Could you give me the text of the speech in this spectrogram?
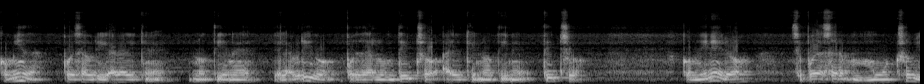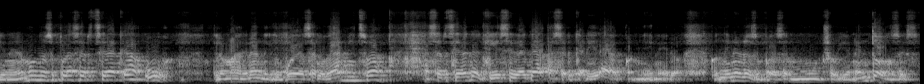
comida, puedes abrigar al que no tiene el abrigo, puedes darle un techo al que no tiene techo. Con dinero se puede hacer mucho bien en el mundo, se puede hacerse de acá, uh, de lo más grande que puede hacer la mitzvah, hacerse de acá, que ese de acá, hacer caridad con dinero. Con dinero se puede hacer mucho bien. Entonces,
